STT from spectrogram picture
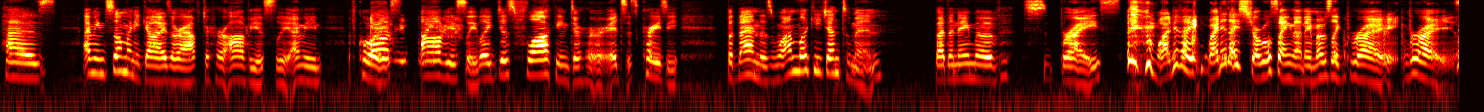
has I mean, so many guys are after her, obviously. I mean, of course, obviously. obviously, like just flocking to her. It's it's crazy. But then there's one lucky gentleman by the name of Bryce. why did I why did I struggle saying that name? I was like Bryce. Bryce.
